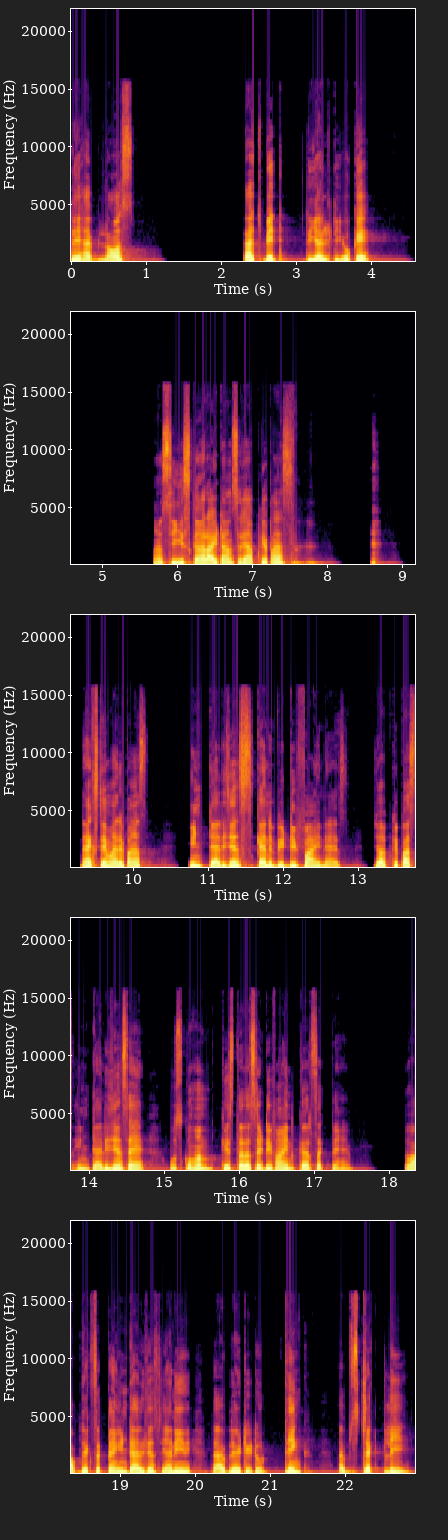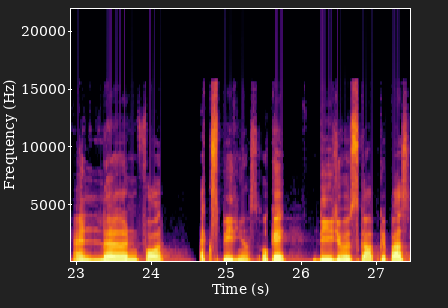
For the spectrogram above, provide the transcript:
they have lost touch with reality okay C इसका राइट आंसर है आपके पास। नेक्स्ट है हमारे पास intelligence can be define as जो आपके पास इंटेलिजेंस है, उसको हम किस तरह से डिफाइन कर सकते हैं? तो आप देख सकते हैं इंटेलिजेंस यानी the ability to think abstractly and learn for experience okay D जो है उसका आपके पास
